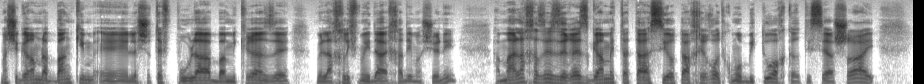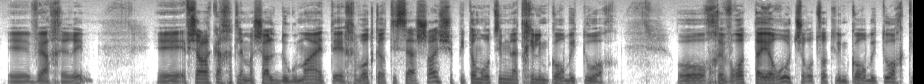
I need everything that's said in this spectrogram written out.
מה שגרם לבנקים אה, לשתף פעולה במקרה הזה ולהחליף מידע אחד עם השני. המהלך הזה זרז גם את התעשיות האחרות, כמו ביטוח, כרטיסי אשראי אה, ואחרים. אה, אפשר לקחת למשל דוגמה את אה, חברות כרטיסי אשראי שפתאום רוצים להתחיל למכור ביטוח. או חברות תיירות שרוצות למכור ביטוח כ-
